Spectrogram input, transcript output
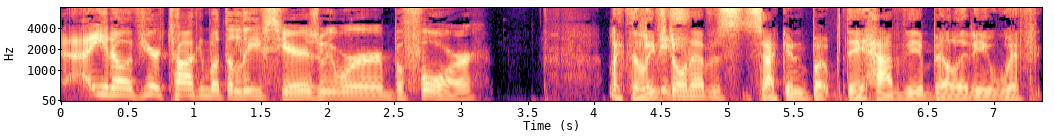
uh, you know, if you're talking about the Leafs here as we were before. Like the Leafs don't have a second, but they have the ability with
